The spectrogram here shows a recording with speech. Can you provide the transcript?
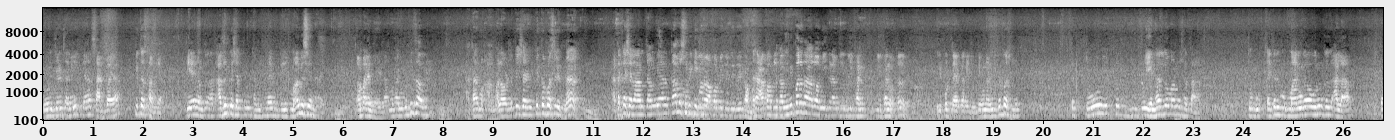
दोन जेंट्स आणि त्या सात बाया तिथंच थांबल्या. ते "आता अजून कशाला तुम्ही थांबली? नाही म्हणते एक माणूस येणार आहे. आम्हाला न्यायला. मग आम्ही बोलतो जाऊ. आता आम्हाला वाटलं ते तिथं बसलेत ना. आता कशाला आमचं आम्ही कामं सुरू केली. आपापलं काम मी परत आलो आम्ही इकडे. आमचे लिखाण लिखाण होतं. रिपोर्ट तयार करायचे होते. म्हणून आम्ही इथं बसलो. तर तो एक जो येणारा जो माणूस होता तो काहीतरी मानगाववरून क- आला. तर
